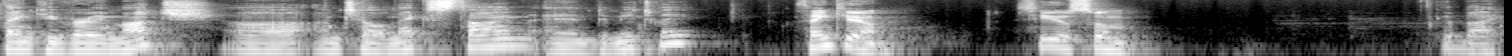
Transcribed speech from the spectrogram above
thank you very much. Uh, until next time, and Dimitri, Thank you. See you soon. Goodbye.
